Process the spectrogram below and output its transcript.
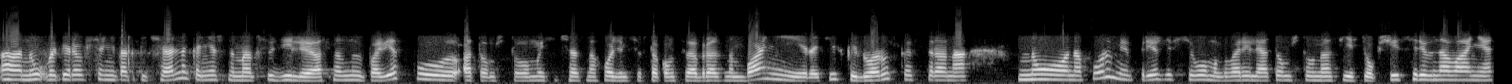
А, ну, во-первых, все не так печально. Конечно, мы обсудили основную повестку о том, что мы сейчас находимся в таком своеобразном бане, и российская, и белорусская сторона. Но на форуме прежде всего мы говорили о том, что у нас есть общие соревнования,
